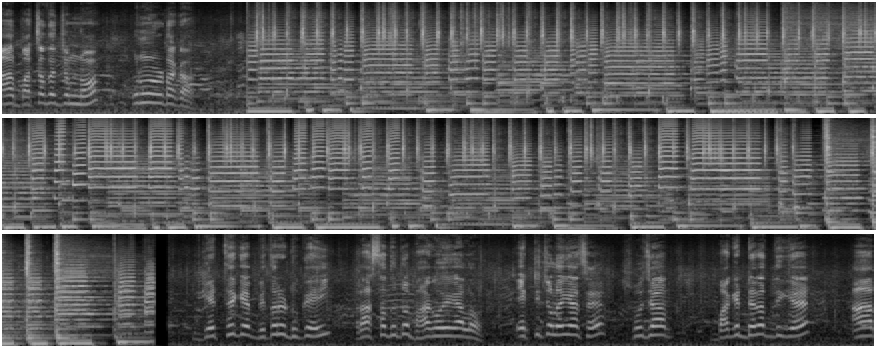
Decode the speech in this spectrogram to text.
আর বাচ্চাদের জন্য পনেরো টাকা। গেট থেকে ভেতরে ঢুকেই রাস্তা দুটো ভাগ হয়ে গেল। একটি চলে গেছে সোজা বাগের ডেরার দিকে। আর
